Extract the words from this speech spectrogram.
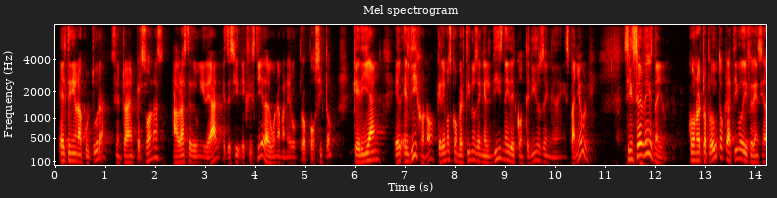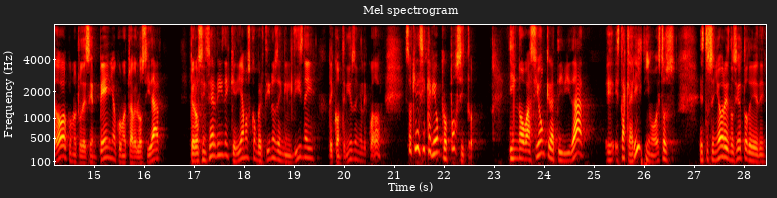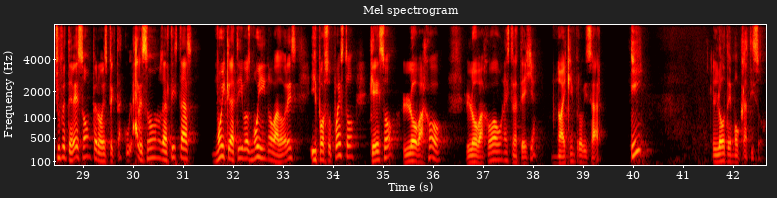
Él tenía una cultura centrada en personas, hablaste de un ideal, es decir, existía de alguna manera un propósito. Querían, él, dijo, ¿no? Queremos convertirnos en el Disney de contenidos en, español, sin ser Disney, con nuestro producto creativo diferenciador, con nuestro desempeño, con nuestra velocidad. Pero sin ser Disney, queríamos convertirnos en el Disney de contenidos en el Ecuador. Eso quiere decir que había un propósito. Innovación, creatividad, eh, está clarísimo. Estos, estos señores, ¿no es cierto?, de, Enchufe TV son, pero espectaculares, son unos artistas muy creativos, muy innovadores, y por supuesto que eso lo bajó, lo bajó a una estrategia, no hay que improvisar, y lo democratizó.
